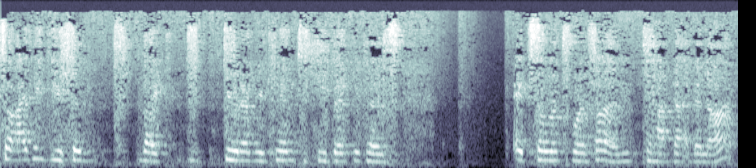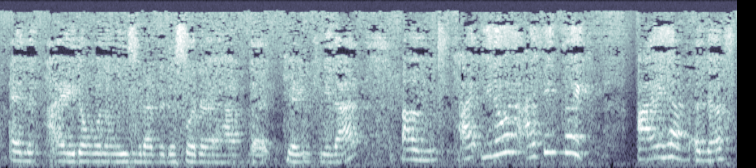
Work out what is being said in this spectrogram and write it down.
So I think you should like do whatever you can to keep it because it's so much more fun to have that than not, and I don't want to lose whatever disorder I have that gives me that. Um, I, you know what? I think like I have enough.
